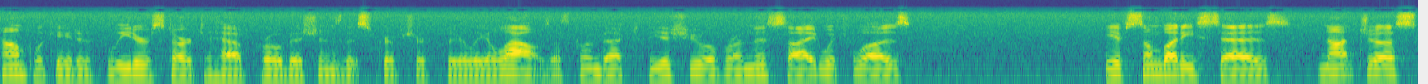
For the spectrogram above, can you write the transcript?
complicated if leaders start to have prohibitions that scripture clearly allows. That's going back to the issue over on this side, which was if somebody says not just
